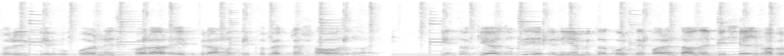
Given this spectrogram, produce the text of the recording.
শরীরকে উপর নিচ করার এই ক্রামতি খুব একটা সহজ নয়। কিন্তু কেউ যদি এটি নিয়মিত করতে পারেন, তাহলে বিশেষভাবে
